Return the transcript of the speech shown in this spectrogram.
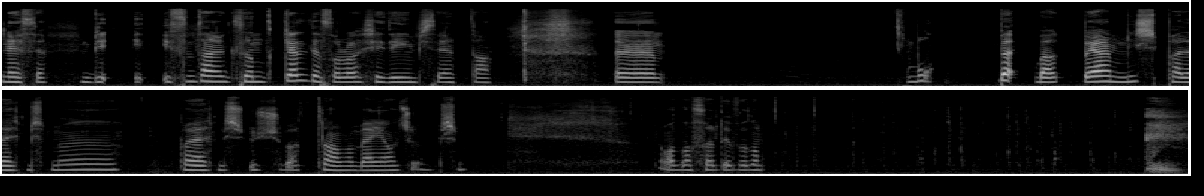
Neyse. Bir isim tane tanıdık geldi de sonra şey değilmiş işte. Tamam. Ee, bu be, bak beğenmiş paylaşmış mı? Paylaşmış 3 Şubat. Tamam ben yanlış görmüşüm. Ramazan Asar yazalım.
